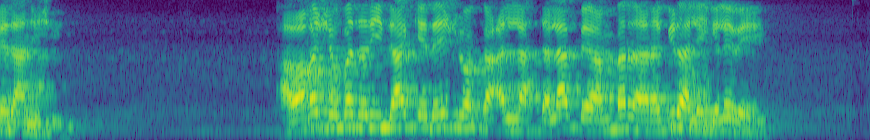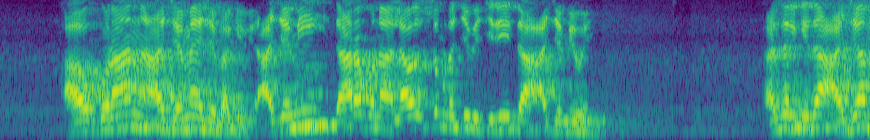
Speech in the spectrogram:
پیدا نشي او هغه شوبه د دې دا کې د شو ک الله تعالی پیغمبر عربي را لګلې وي او قران عجمه جبه کې وي عجمي د عربونو علاوه سمره جبه جری دا عجمي وي اصل کې دا عجم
